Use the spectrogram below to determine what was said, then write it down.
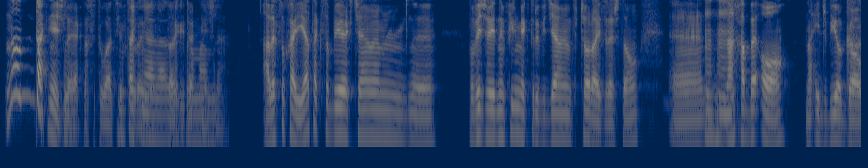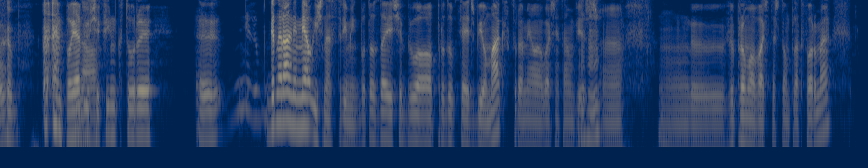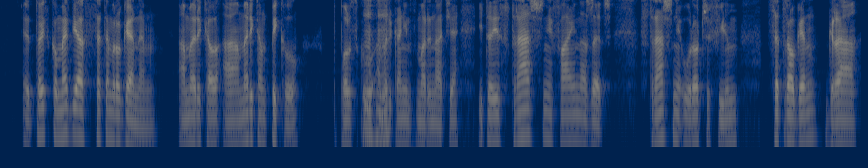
No, tak nieźle, jak na sytuację, w Tak której nie, jest. no, To i tak mamy. nieźle. Ale słuchaj, ja tak sobie chciałem y, powiedzieć o jednym filmie, który widziałem wczoraj zresztą. E, Mhm. Na HBO, na HBO Go, pojawił no. się film, który y, generalnie miał iść na streaming, bo to zdaje się była produkcja HBO Max, która miała właśnie tam, wiesz, Mhm. y, y, wypromować też tą platformę. To jest komedia z Setem Rogenem, American, American Pickle, po polsku Mhm. Amerykanin w marynacie i to jest strasznie fajna rzecz. Strasznie uroczy film. Seth Rogen gra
